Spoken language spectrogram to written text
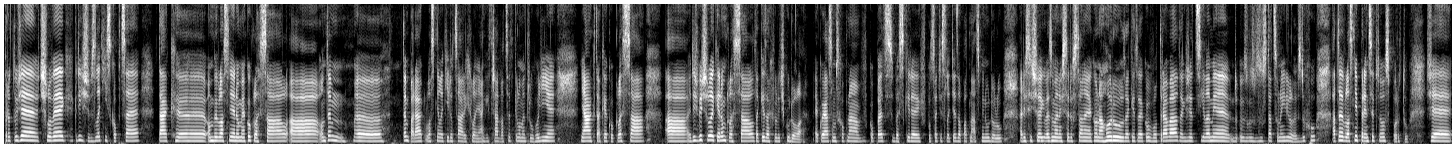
protože člověk, když vzletí z kopce, tak uh, on by vlastně jenom jako klesal a on ten uh, ten padák vlastně letí docela rychle, nějakých třeba 20 km v hodině, nějak tak jako klesá. A když by člověk jenom klesal, tak je za chviličku dole. Jako já jsem schopná v kopec v Beskydech v podstatě sletět za 15 minut dolů. A když si člověk vezme, než se dostane jako nahoru, tak je to jako otrava, takže cílem je zůstat co nejdíl ve vzduchu. A to je vlastně princip toho sportu, že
